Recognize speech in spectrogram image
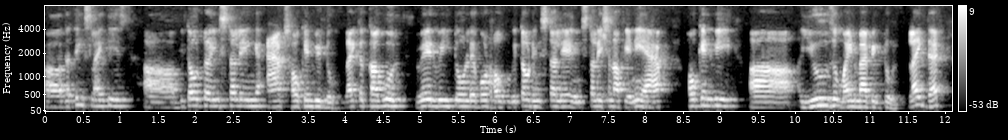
uh, the things like this, uh, without uh, installing apps, how can we do? Like a Kagul, where we told about how without install installation of any app, how can we uh, use a mind mapping tool? Like that,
